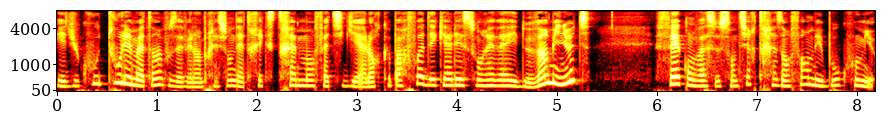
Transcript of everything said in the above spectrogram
et du coup tous les matins vous avez l'impression d'être extrêmement fatigué, alors que parfois décaler son réveil de 20 minutes fait qu'on va se sentir très en forme et beaucoup mieux.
